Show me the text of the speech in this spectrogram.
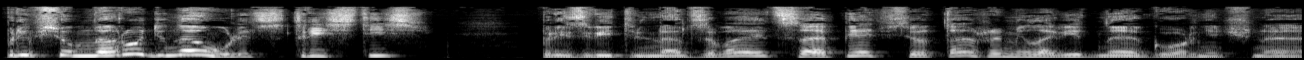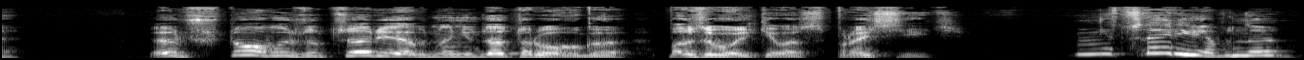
при всем народе на улице трястись. Презрительно отзывается опять все та же миловидная горничная. — Это что вы за царевна недотрога, позвольте вас спросить? — Не царевна,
